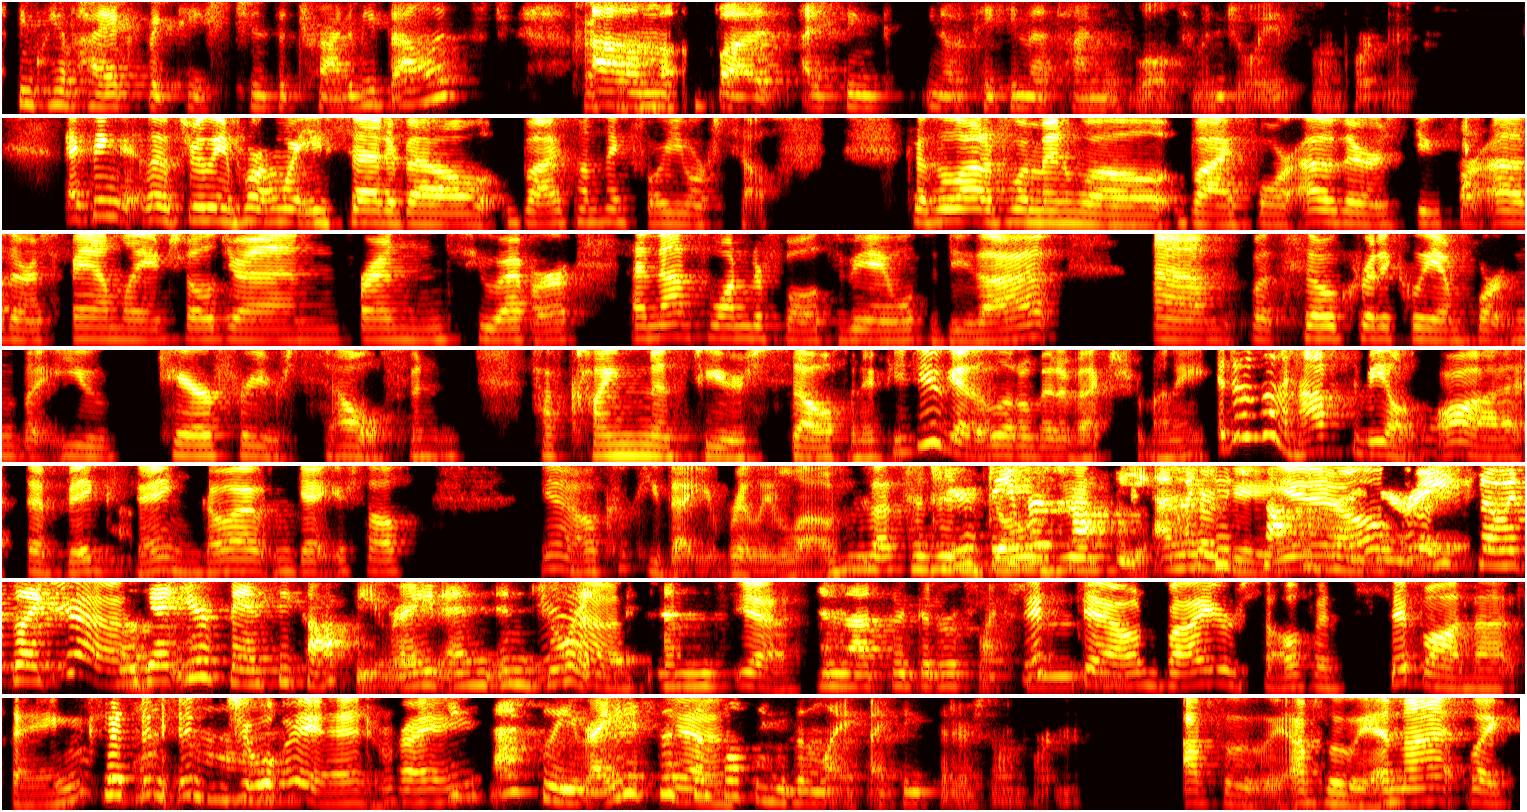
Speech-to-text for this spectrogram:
I think we have high expectations to try to be balanced. Um, but I think, you know, taking that time as well to enjoy is so important. I think that's really important what you said about buy something for yourself. Because a lot of women will buy for others, do for others, family, children, friends, whoever. And that's wonderful to be able to do that. Um, but so critically important that you care for yourself and have kindness to yourself. And if you do get a little bit of extra money, it doesn't have to be a lot, a big thing. Go out and get yourself, you know, a cookie that you really love. Mm-hmm. That's an your favorite coffee. I'm a coffee you know? drinker, right? So it's like yeah. go get your fancy coffee, right? And enjoy yeah. it. And yeah, and that's a good reflection. Sit down by yourself and sip on that thing and enjoy it, right? Exactly, right? It's the yeah. simple things in life I think that are so important. Absolutely, absolutely. And that like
